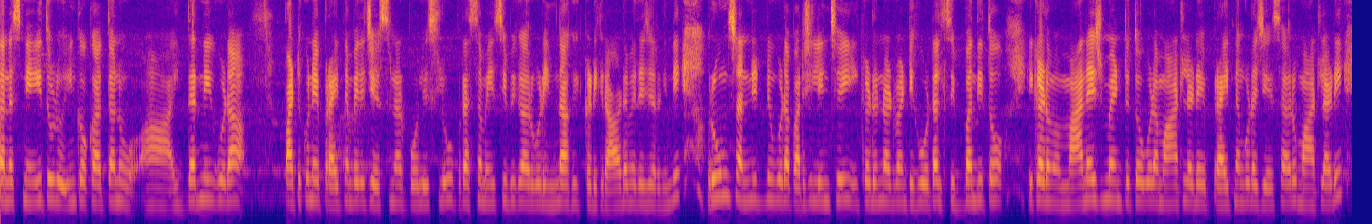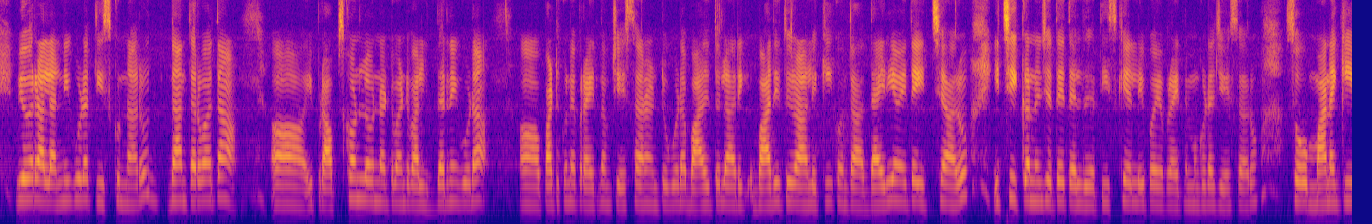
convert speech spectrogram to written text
తన స్నేహితుడు ఇంకొక అతను ఇద్దరిని కూడా పట్టుకునే ప్రయత్నం అయితే చేస్తున్నారు పోలీసులు. ప్రస్తుతం ఏసీబీ గారు కూడా ఇందాక ఇక్కడికి రావడం అయితే జరిగింది. రూమ్స్ అన్నింటిని కూడా పరిశీలించి ఇక్కడ ఉన్నటువంటి హోటల్ సిబ్బందితో ఇక్కడ మేనేజ్మెంట్తో కూడా మాట్లాడే ప్రయత్నం కూడా చేశారు. మాట్లాడి వివరాలన్నీ కూడా తీసుకున్నారు. దాని తర్వాత ఇప్పుడు అప్స్కాన్లో ఉన్నటువంటి వాళ్ళిద్దరిని కూడా పట్టుకునే ప్రయత్నం చేస్తారంటూ కూడా బాధితులారి బాధితురాలికి కొంత ధైర్యం అయితే ఇచ్చారు. ఇచ్చి ఇక్కడ నుంచి అయితే తెలి తీసుకెళ్ళిపోయే ప్రయత్నం కూడా చేశారు. సో మనకి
